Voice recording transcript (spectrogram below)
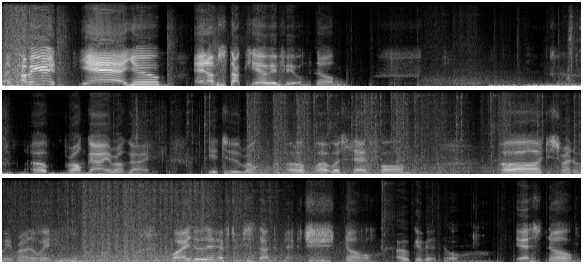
I'm coming in! Yeah, you! And I'm stuck here with you. No? Oh, wrong guy, wrong guy. You two wrong. Oh, what was that for? Oh, just run away, run away. Why do they have to restart the match? No, I'll give it a no. Yes, no.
